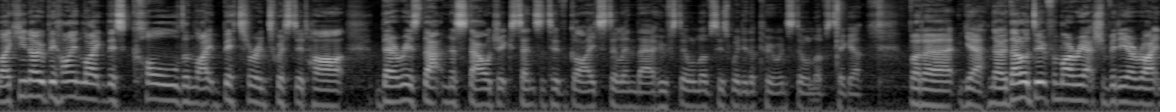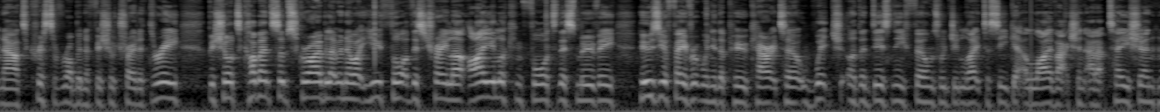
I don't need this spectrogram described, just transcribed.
like you know, behind like this cold and like bitter and twisted heart, there is that nostalgic, sensitive guy still in there who still loves his Winnie the Pooh and still loves Tigger. But uh, yeah, no, that'll do it for my reaction video right now to Christopher Robin official trailer three. Be sure to comment, subscribe, let me know what you thought of this trailer. Are you looking forward to this movie? Who's your favourite Winnie the Pooh character? Which other Disney films would you like to see get a live action adaptation?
